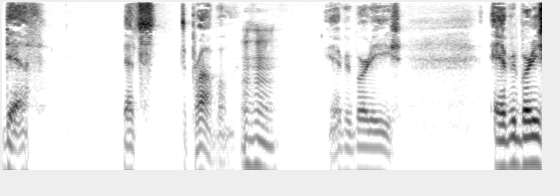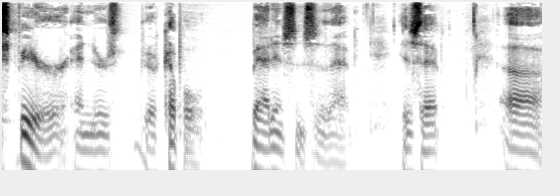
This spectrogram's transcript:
death. That's the problem. Mm-hmm. Everybody's everybody's fear, and there's a couple bad instances of that. Is that uh,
